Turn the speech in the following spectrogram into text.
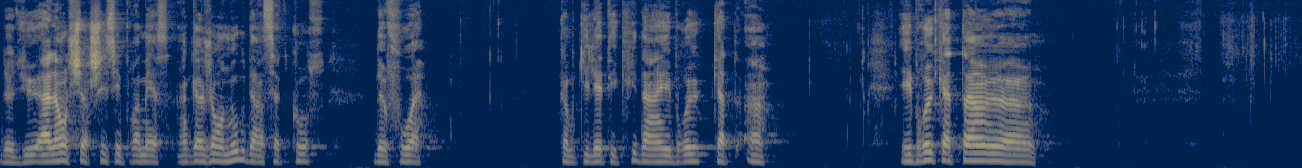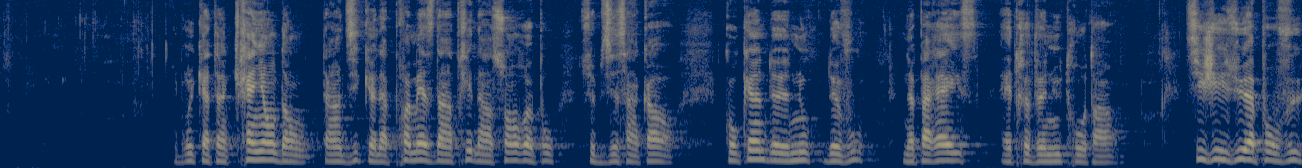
de Dieu. Allons chercher ses promesses. Engageons-nous dans cette course de foi, comme qu'il est écrit dans Hébreu 4.1. Hébreu 4.1. Hébreu 4, craignons donc, tandis que la promesse d'entrer dans son repos subsiste encore, qu'aucun de nous, de vous, ne paraisse être venu trop tard. Si Jésus a pourvu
